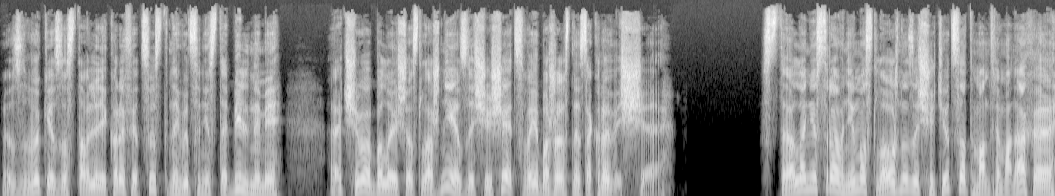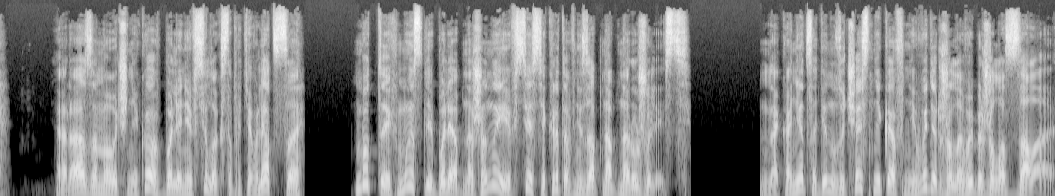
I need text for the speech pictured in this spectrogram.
Звуки заставляли кровь и становиться нестабильными, отчего было еще сложнее защищать свои божественные сокровища. Стало несравнимо сложно защититься от мантры монаха. Разумы учеников были не в силах сопротивляться, будто их мысли были обнажены и все секреты внезапно обнаружились. Наконец, один из участников не выдержал и выбежал из зала.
